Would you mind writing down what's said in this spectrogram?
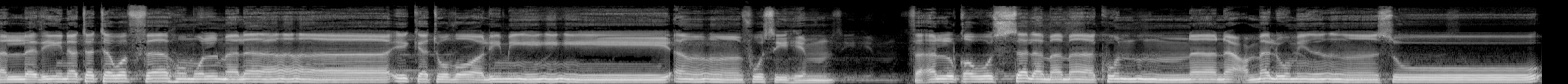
الذين تتوفاهم الملائكة ظالمي أنفسهم فألقوا السلم ما كنا نعمل من سوء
